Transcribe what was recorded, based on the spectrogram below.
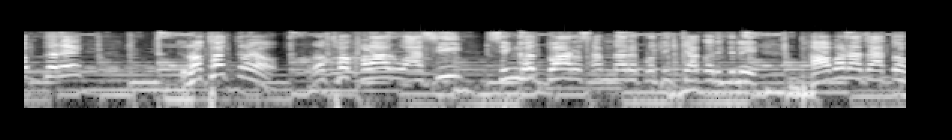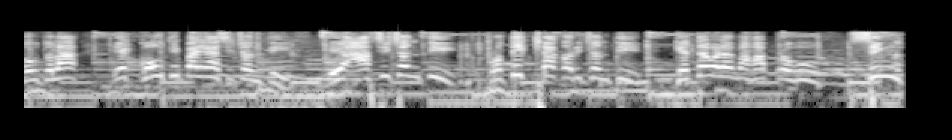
ଶବ୍ଦରେ ରଥତ୍ରୟ ରଥ ଖଳାରୁ ଆସି ସିଂହଦ୍ୱାର ସାମ୍ନାରେ ପ୍ରତୀକ୍ଷା କରିଥିଲେ ଭାବନା ଜାତ ହଉଥିଲା ଏ କୋଉଥିପାଇଁ ଆସିଛନ୍ତି ଏ ଆସିଛନ୍ତି ପ୍ରତୀକ୍ଷା କରିଛନ୍ତି କେତେବେଳେ ମହାପ୍ରଭୁ ସିଂହ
